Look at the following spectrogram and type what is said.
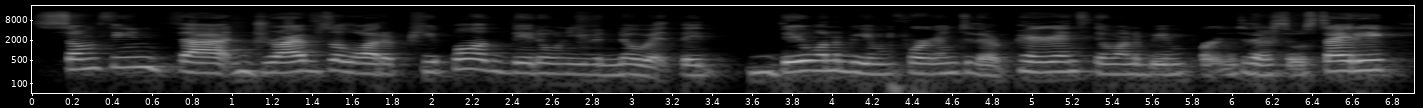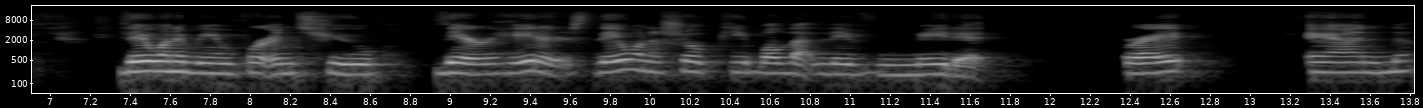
something that drives a lot of people and they don't even know it. They they want to be important to their parents they want to be important to their society they want to be important to their haters they want to show people that they've made it right and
